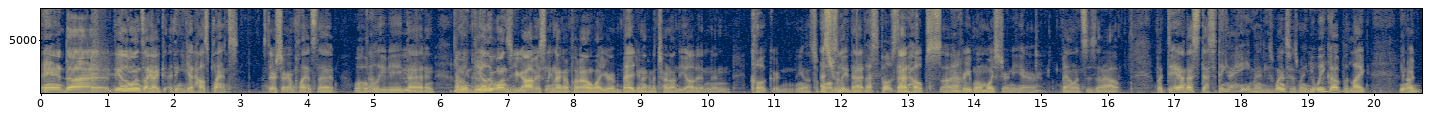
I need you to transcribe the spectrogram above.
and uh, the other ones, like I, I think you get house plants. There's certain plants that will help Oh. alleviate Mm. that, and I Oh, mean okay. the other ones you're obviously not going to put on while you're in bed. You're not going to turn on the oven and cook, or you know supposedly that That's supposed to. that helps uh, Yeah. create more moisture in the air, balances it out. But damn, that's that's the thing I hate, man. These winters, man. You Mhm. wake up with like, you know,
